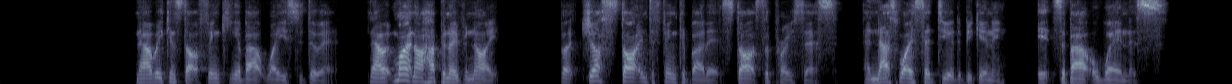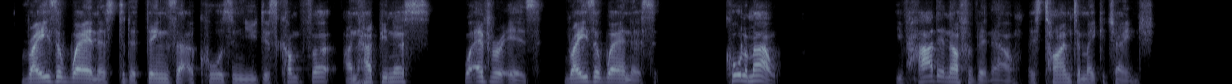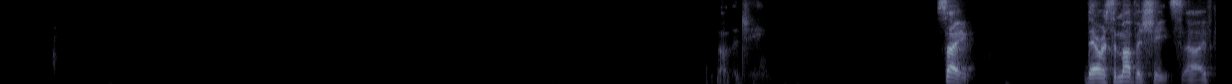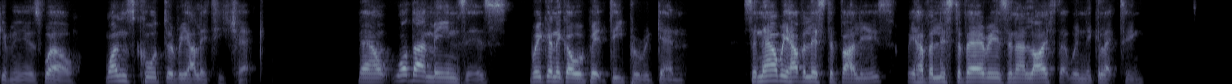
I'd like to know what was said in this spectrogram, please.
Now we can start thinking about ways to do it. Now, it might not happen overnight, but just starting to think about it starts the process. And that's why I said to you at the beginning it's about awareness. Raise awareness to the things that are causing you discomfort, unhappiness, whatever it is. Raise awareness. Call them out. You've had enough of it now. It's time to make a change. Technology. So there are some other sheets that I've given you as well. One's called the reality check. Now, what that means is we're going to go a bit deeper again. So now we have a list of values, we have a list of areas in our life that we're neglecting.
